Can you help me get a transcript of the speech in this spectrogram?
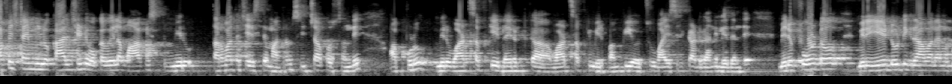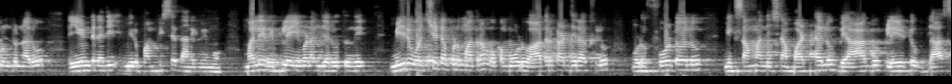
ఆఫీస్ టైంలో కాల్ చేయండి. ఒకవేళ మా ఆఫీస్ మీరు తర్వాత చేస్తే మాత్రం స్విచ్ ఆఫ్ వస్తుంది. అప్పుడు మీరు వాట్సాప్కి డైరెక్ట్గా వాట్సాప్కి మీరు పంపించవచ్చు వాయిస్ రికార్డ్ కానీ లేదంటే మీరు ఫోటో మీరు ఏ డ్యూటీకి రావాలనుకుంటున్నారు ఏంటనేది మీరు పంపిస్తే దానికి మేము మళ్ళీ రిప్లై ఇవ్వడం జరుగుతుంది. మీరు వచ్చేటప్పుడు మాత్రం ఒక మూడు ఆధార్ కార్డ్ జిరాక్స్లు మూడు ఫోటోలు మీకు సంబంధించిన బట్టలు బ్యాగు ప్లేటు గ్లాస్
